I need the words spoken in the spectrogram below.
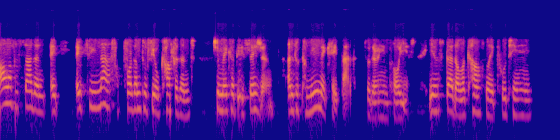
All of a sudden, it's, it's enough for them to feel confident to make a decision and to communicate that to their employees instead of constantly putting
